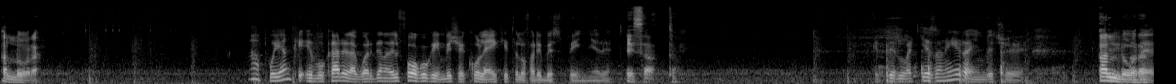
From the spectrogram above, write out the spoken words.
Allora, Ah, puoi anche evocare la guardiana del fuoco che invece è colei che te lo farebbe spegnere. esatto. E per la chiesa nera invece... Allora,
